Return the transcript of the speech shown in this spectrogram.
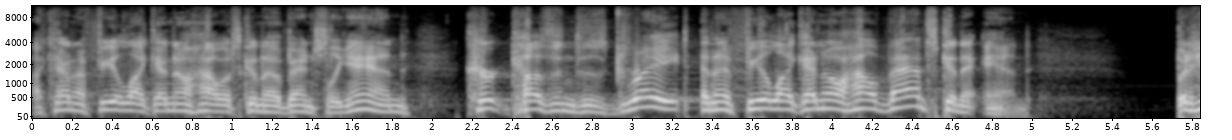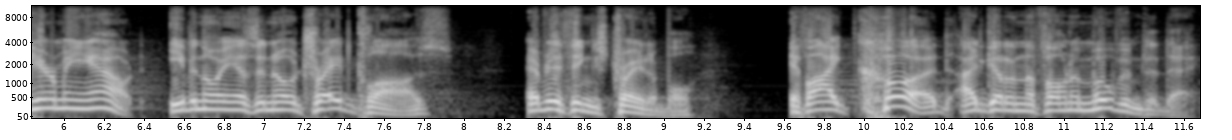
I kind of feel like I know how it's going to eventually end. Kirk Cousins is great, and I feel like I know how that's going to end. But hear me out. Even though he has a no trade clause, everything's tradable. If I could, I'd get on the phone and move him today.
